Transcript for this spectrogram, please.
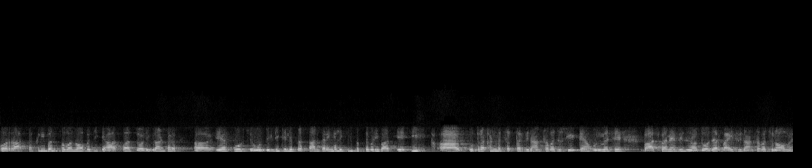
और रात तकरीबन सवा नौ बजे के आसपास जॉली ग्रांट एयरपोर्ट से वो दिल्ली के लिए प्रस्थान करेंगे लेकिन सबसे बड़ी बात यह है कि उत्तराखंड में सत्तर विधानसभा जो सीटें हैं उनमें से भाजपा ने दो हज़ार बाईस विधानसभा चुनाव में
